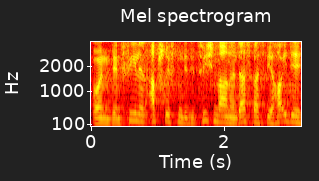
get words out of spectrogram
und den vielen Abschriften, die dazwischen waren, und das, was wir heute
